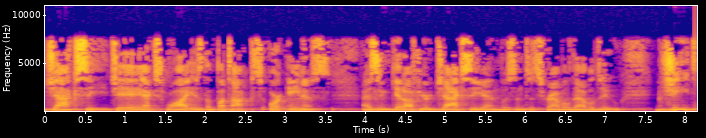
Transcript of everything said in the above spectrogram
Jaxy, J-A-X-Y is the buttocks or anus as in get off your jacksy and listen to Scrabble Dabble Do. Jeate,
